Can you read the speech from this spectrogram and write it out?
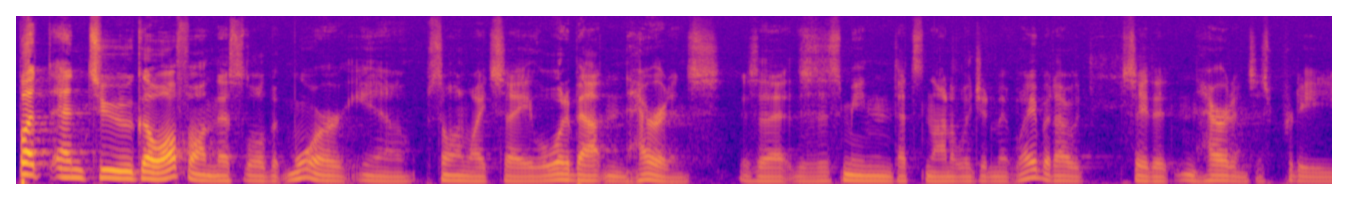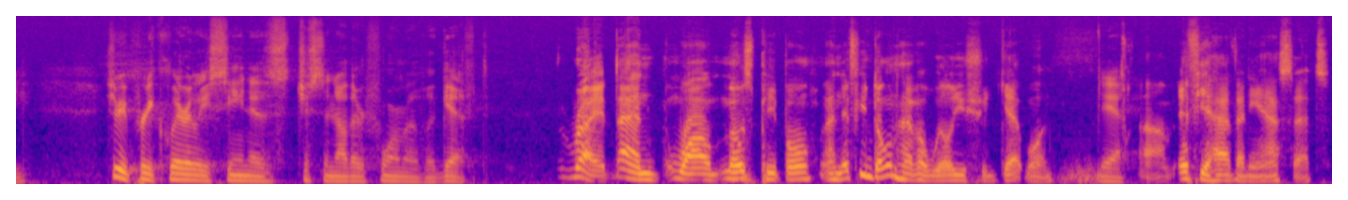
But and to go off on this a little bit more, you know, someone might say, "Well, what about inheritance? Is that does this mean that's not a legitimate way?" But I would say that inheritance is pretty should be pretty clearly seen as just another form of a gift. Right, and while most people, and if you don't have a will, you should get one. Yeah. um, if you have any assets.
